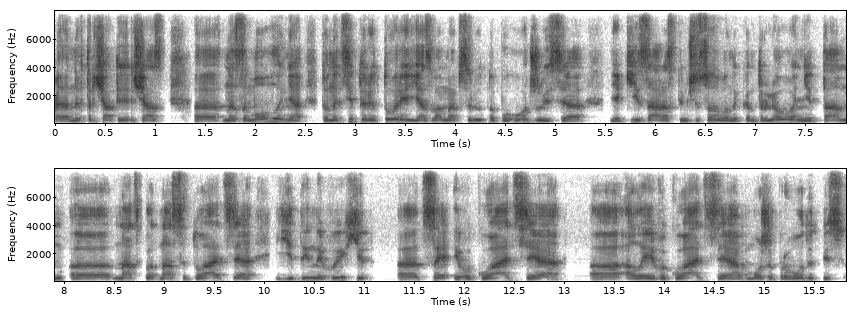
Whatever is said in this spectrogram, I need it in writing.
Е, Не втрачати час е, на замовлення, то на ці території я з вами абсолютно погоджуюся, які зараз тимчасово не контрольовані. Там е, надскладна ситуація. Єдиний вихід це евакуація, але евакуація може проводитись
